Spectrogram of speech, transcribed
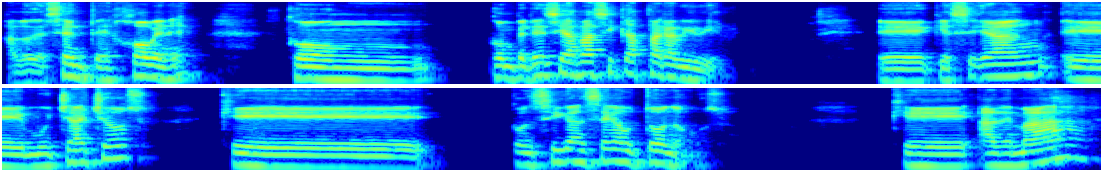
adolescentes, jóvenes, con competencias básicas para vivir. Eh, que sean eh, muchachos que consigan ser autónomos, que además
